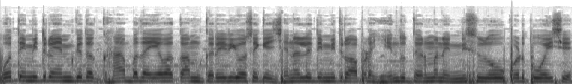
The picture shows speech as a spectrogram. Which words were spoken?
પોતે મિત્રો એમ કીધું ઘણા બધા એવા કામ કરી રહ્યો છે કે જેના લીધે મિત્રો આપણે હિન્દુ ધર્મને નિશું જોવું પડતું હોય છે.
